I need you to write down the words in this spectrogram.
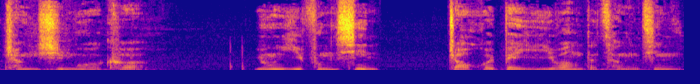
城市墨客，用一封信找回被遗忘的曾经。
